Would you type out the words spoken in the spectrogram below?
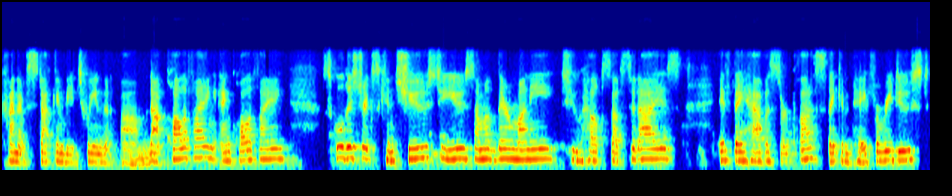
kind of stuck in between um, not qualifying and qualifying. School districts can choose to use some of their money to help subsidize. If they have a surplus, they can pay for reduced.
